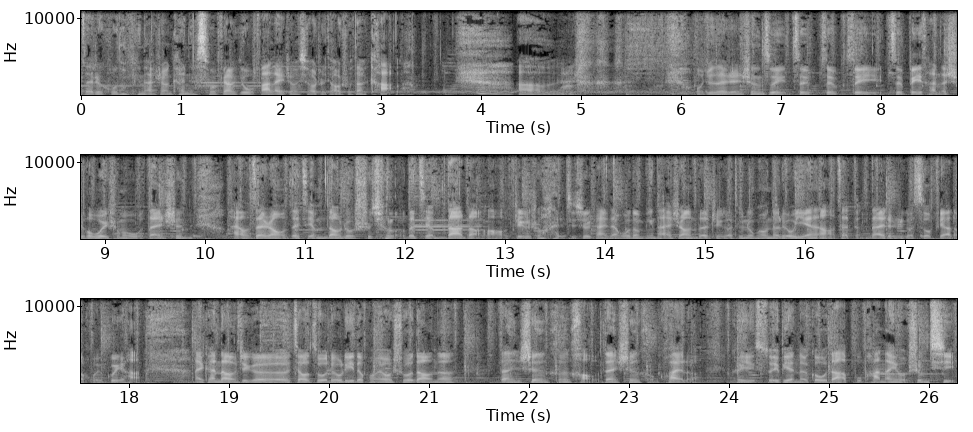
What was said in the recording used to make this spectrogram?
在这个互动平台上看见索菲亚给我发来一张小纸条，说她卡了。嗯，我觉得人生最最最最最悲惨的时候，为什么我单身，还要再让我在节目当中失去了我的节目搭档啊？这个时候来继续看一下互动平台上的这个听众朋友的留言啊，在等待着这个索菲亚的回归哈。来看到这个叫做琉璃的朋友说到呢，单身很好，单身很快乐，可以随便的勾搭，不怕男友生气。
